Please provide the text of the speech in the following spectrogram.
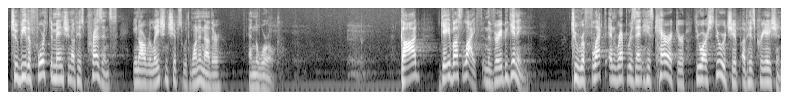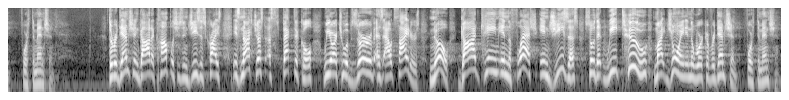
to be the fourth dimension of his presence in our relationships with one another and the world. God gave us life in the very beginning to reflect and represent his character through our stewardship of his creation. Fourth dimension. The redemption God accomplishes in Jesus Christ is not just a spectacle we are to observe as outsiders. No, God came in the flesh in Jesus so that we too might join in the work of redemption. Fourth dimension.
